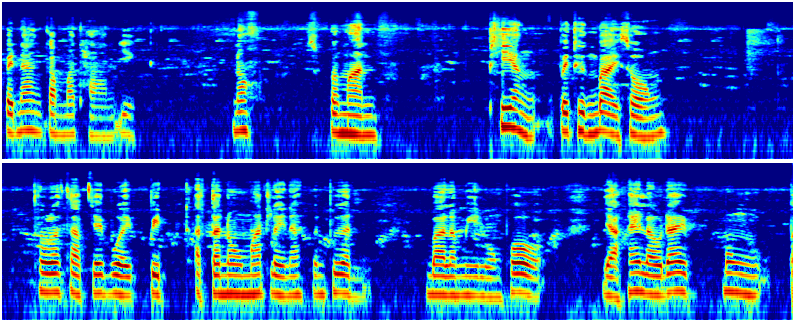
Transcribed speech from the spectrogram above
ไปนั่งกรรมฐานอีกเนาะประมาณเที่ยงไปถึงบ่ายสอง ทรศัพท์ยายบวยปิดอัตโนมัติเลยนะเพื่อนๆ บารมีหลวงพ่อ อยากให้เราได้มุ่งไป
